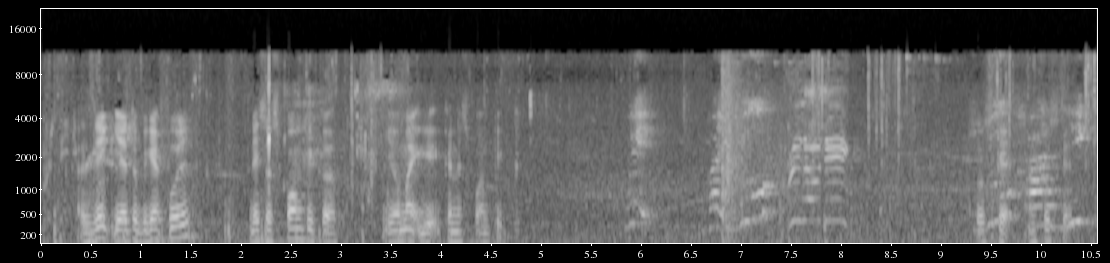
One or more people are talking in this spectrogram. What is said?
Proceed to you have to be careful. There's a spawn picker. You might get kena spawn pick. Wait, but you, Reloading. So scared. I'm so scared.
